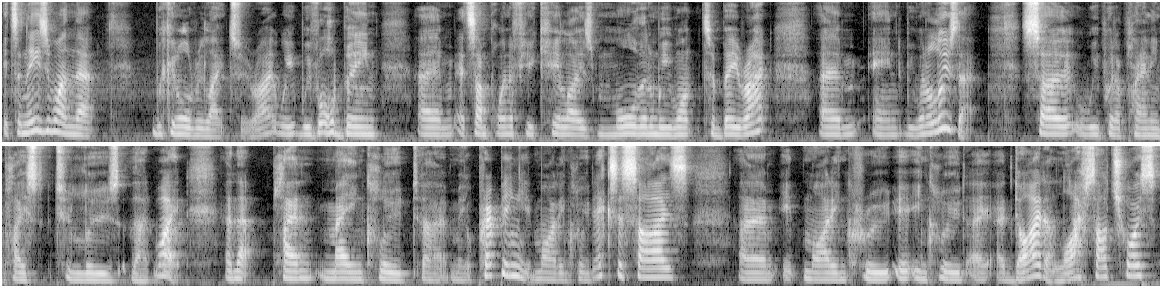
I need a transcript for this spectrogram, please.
it's an easy one that we can all relate to, right? We, we've all been um, at some point a few kilos more than we want to be, right? Um, and we want to lose that. So we put a plan in place to lose that weight. And that plan may include uh, meal prepping, it might include exercise, um, it might include include a, a, diet, a lifestyle choice,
